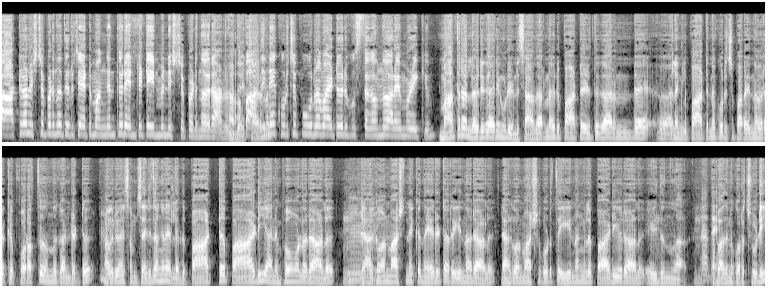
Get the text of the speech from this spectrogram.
പാട്ടുകൾ ഇഷ്ടപ്പെടുന്ന തീർച്ചയായിട്ടും അങ്ങനത്തെ ഒരു എന്റർടൈൻമെന്റ് അപ്പൊ അതിനെ കുറിച്ച് പൂർണമായിട്ട് ഒരു പുസ്തകം എന്ന് പറയുമ്പോഴേക്കും മാത്രമല്ല ഒരു കാര്യം കൂടിയുണ്ട്. സാധാരണ ഒരു പാട്ടെഴുത്തുകാരന്റെ അല്ലെങ്കിൽ പാട്ടിനെ കുറിച്ച് പറയുന്നവരൊക്കെ പുറത്ത് നിന്ന് കണ്ടിട്ട് അവരുമായി സംസാരിച്ചത് അങ്ങനെയല്ല അത് പാട്ട് പാടി അനുഭവമുള്ള ഒരാൾ രാഘവൻ മാഷിനെയൊക്കെ നേരിട്ട് അറിയുന്ന ഒരാൾ രാഘവൻ മാഷ് കൊടുത്ത ഈണങ്ങൾ പാടിയ ഒരാൾ എഴുതുന്നതാണ്. അപ്പൊ അതിന് കുറച്ചുകൂടി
